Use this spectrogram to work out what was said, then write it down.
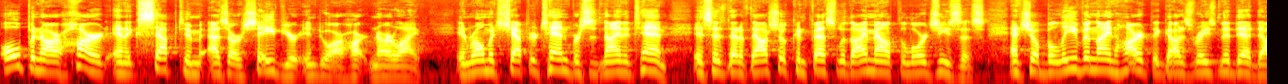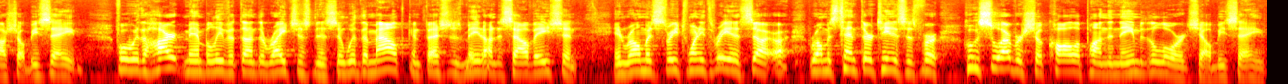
open our heart and accept Him as our Savior into our heart and our life. In Romans chapter 10, verses 9 and 10, it says that if thou shalt confess with thy mouth the Lord Jesus, and shalt believe in thine heart that God is raised the dead, thou shalt be saved. For with the heart man believeth unto righteousness, and with the mouth confession is made unto salvation. In Romans 3.23, it's, uh, uh Romans 10.13, it says, For whosoever shall call upon the name of the Lord shall be saved.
